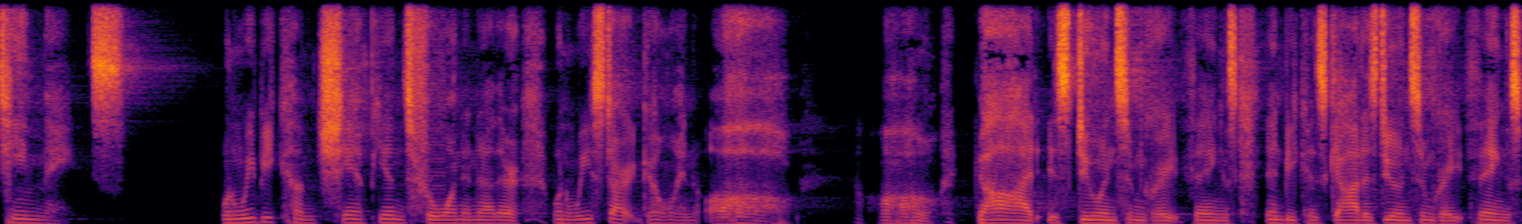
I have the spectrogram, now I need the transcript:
teammates, when we become champions for one another, when we start going, oh, oh, God is doing some great things. And because God is doing some great things,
